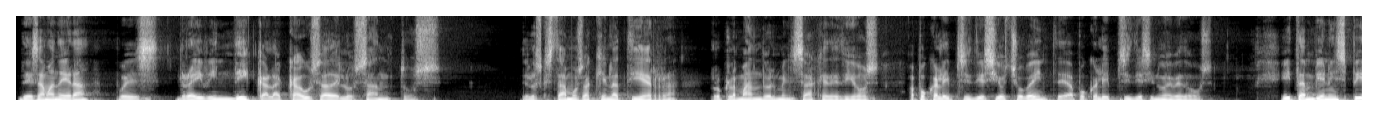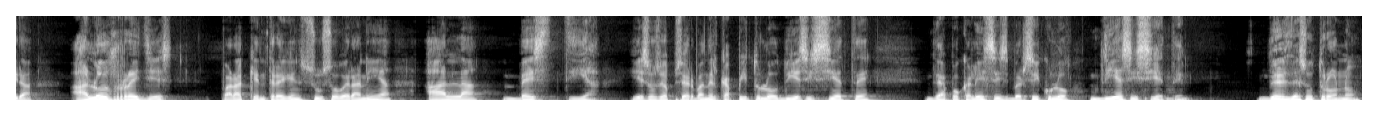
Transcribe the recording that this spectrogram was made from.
de esa manera, pues reivindica la causa de los santos, de los que estamos aquí en la tierra, proclamando el mensaje de Dios Apocalipsis 18:20, Apocalipsis 19:2. Y también inspira a los reyes para que entreguen su soberanía a la bestia. Y eso se observa en el capítulo 17 de Apocalipsis, versículo 17. Desde su trono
